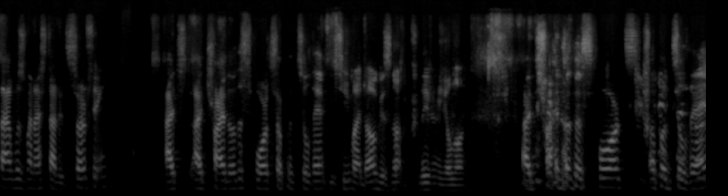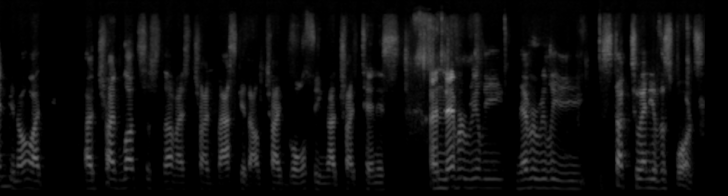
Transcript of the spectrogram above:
that was when I started surfing. I I tried other sports up until then. You see, my dog is not leaving me alone. I tried other sports up until then. You know, I I tried lots of stuff. I tried basket. I tried golfing. I tried tennis, and never really, never really stuck to any of the sports.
